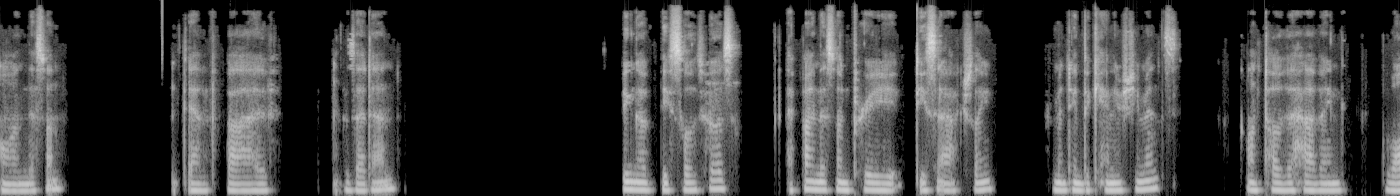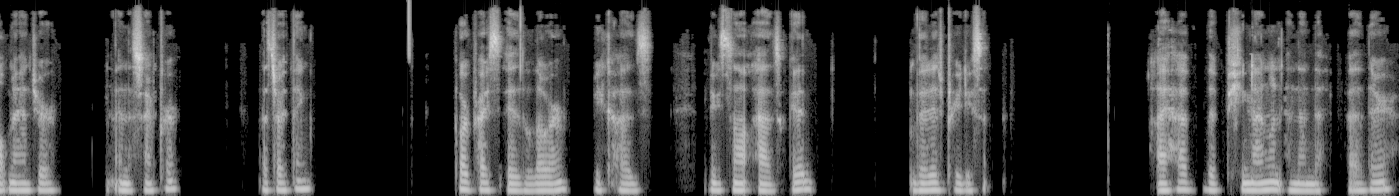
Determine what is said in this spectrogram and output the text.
on this one, the M5 ZN. Speaking of the SoulTools, I find this one pretty decent actually, for minting the candy achievements, on top of having the Vault Manager and the Sniper, that sort of thing. Floor price is lower because maybe it's not as good, but it is pretty decent. I have the P9 one and then the Feather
